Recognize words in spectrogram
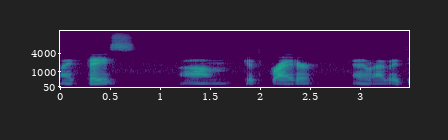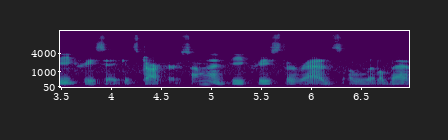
my face um, gets brighter, and as I decrease it, it gets darker. So I'm going to decrease the reds a little bit.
